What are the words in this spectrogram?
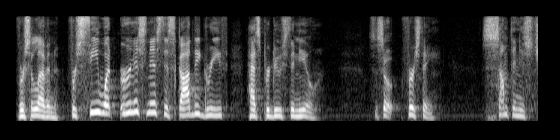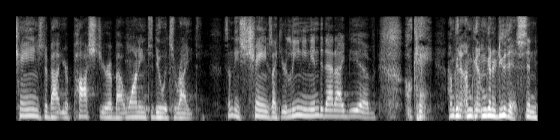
Verse 11, For see what earnestness this godly grief has produced in you. So, so first thing, something has changed about your posture about wanting to do what's right. Something's changed. Like you're leaning into that idea of, okay, I'm gonna, I'm gonna, I'm gonna do this, and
